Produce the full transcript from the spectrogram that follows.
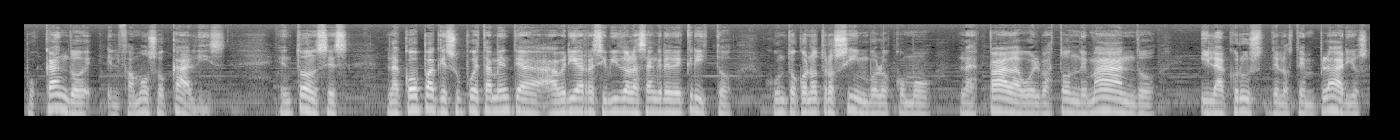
buscando el famoso cáliz. Entonces, la copa que supuestamente habría recibido la sangre de Cristo, junto con otros símbolos como la espada o el bastón de mando, y la cruz de los templarios,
